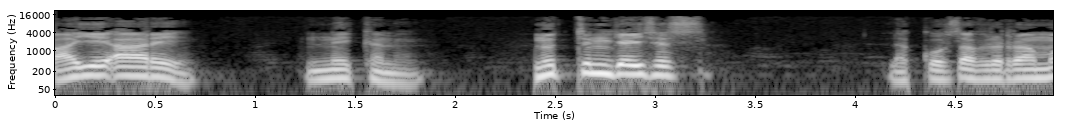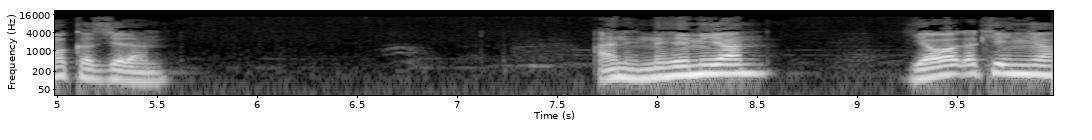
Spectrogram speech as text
baay'ee aaree hin eekkame nutti hin geesses lakkoofsa afurraa immoo akkas jedhaan ani nahimiyaan yaa waaqa keenya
